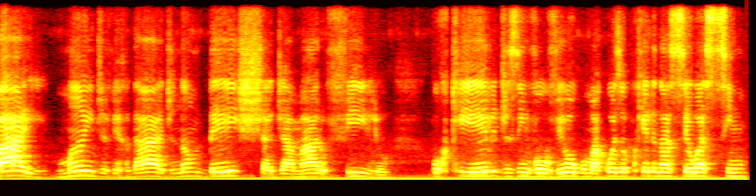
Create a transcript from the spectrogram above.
pai, mãe de verdade, não deixa de amar o filho porque ele desenvolveu alguma coisa ou porque ele nasceu assim.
